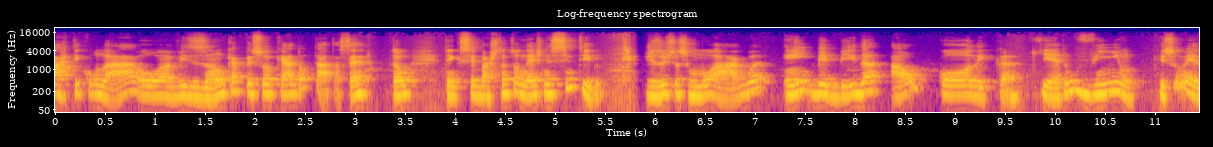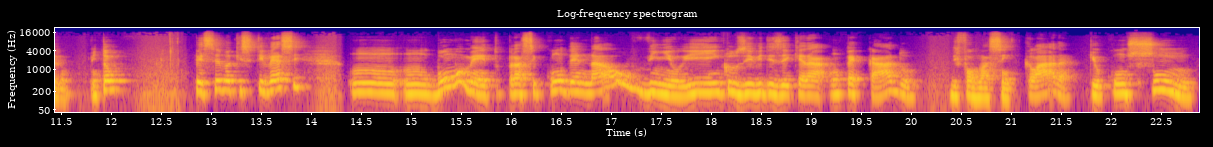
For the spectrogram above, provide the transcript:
particular ou uma visão que a pessoa quer adotar, tá certo? Então tem que ser bastante honesto nesse sentido. Jesus transformou a água em bebida alcoólica, que era o vinho. Isso mesmo. Então perceba que se tivesse um, um bom momento para se condenar o vinho e inclusive dizer que era um pecado de forma assim clara, que o consumo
